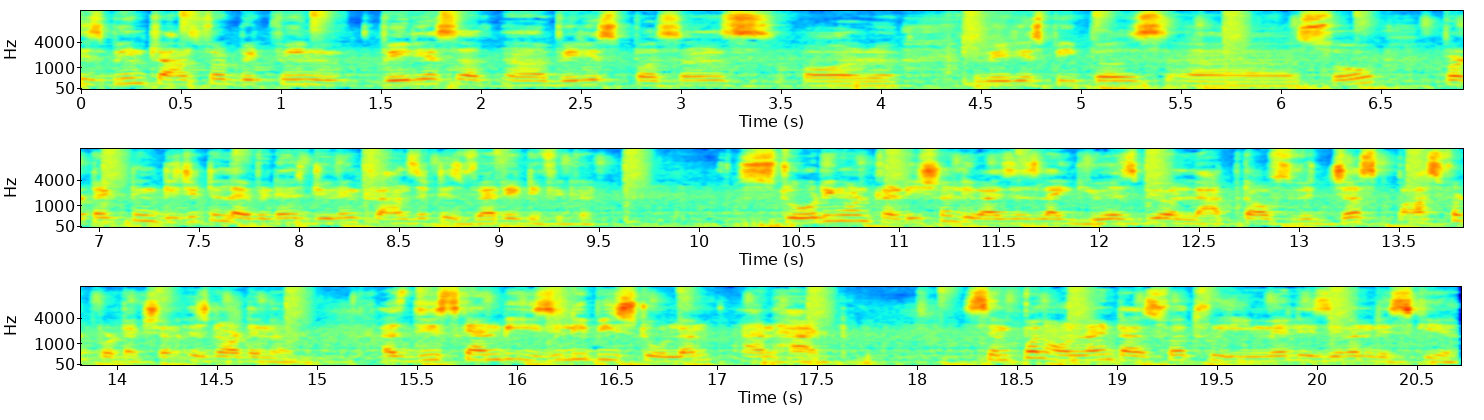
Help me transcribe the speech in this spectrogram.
is being transferred between various uh, various persons or various peoples. Uh, so protecting digital evidence during transit is very difficult. Storing on traditional devices like USB or laptops with just password protection is not enough, as these can be easily be stolen and hacked. Simple online transfer through email is even riskier.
